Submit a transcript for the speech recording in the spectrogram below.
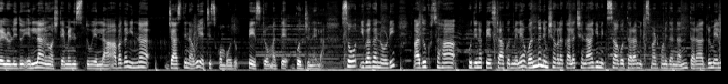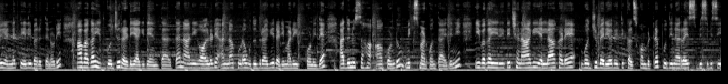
ಬೆಳ್ಳುಳ್ಳಿದು ಎಲ್ಲನೂ ಅಷ್ಟೇ, ಮೆಣಸ್ದು ಎಲ್ಲ ಆವಾಗ ಇನ್ನೂ ಜಾಸ್ತಿ ನಾವು ಹೆಚ್ಚಿಸ್ಕೊಬೋದು ಪೇಸ್ಟು ಮತ್ತು ಗೊಜ್ಜನ್ನೆಲ್ಲ ಸೊ ಇವಾಗ ನೋಡಿ, ಅದು ಸಹ ಪುದೀನ ಪೇಸ್ಟ್ ಹಾಕಿದ್ಮೇಲೆ ಒಂದು ನಿಮಿಷಗಳ ಕಾಲ ಚೆನ್ನಾಗಿ ಮಿಕ್ಸ್ ಆಗೋ ಥರ ಮಿಕ್ಸ್ ಮಾಡ್ಕೊಂಡಿದ್ದ ನಂತರ ಅದ್ರ ಮೇಲೂ ಎಣ್ಣೆ ತೇಲಿ ಬರುತ್ತೆ ನೋಡಿ. ಆವಾಗ ಇದು ಗೊಜ್ಜು ರೆಡಿಯಾಗಿದೆ ಅಂತ ಅರ್ಥ. ನಾನೀಗ ಆಲ್ರೆಡಿ ಅನ್ನ ಕೂಡ ಉದುದ್ರಾಗಿ ರೆಡಿ ಮಾಡಿ ಇಟ್ಕೊಂಡಿದ್ದೆ. ಅದನ್ನು ಸಹ ಹಾಕ್ಕೊಂಡು ಮಿಕ್ಸ್ ಮಾಡ್ಕೊತಾ ಇದ್ದೀನಿ. ಇವಾಗ ಈ ರೀತಿ ಚೆನ್ನಾಗಿ ಎಲ್ಲ ಕಡೆ ಗೊಜ್ಜು ಬೆರೆಯೋ ರೀತಿ ಕಲಿಸ್ಕೊಂಡ್ಬಿಟ್ರೆ ಪುದೀನ ರೈಸ್ ಬಿಸಿ ಬಿಸಿ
